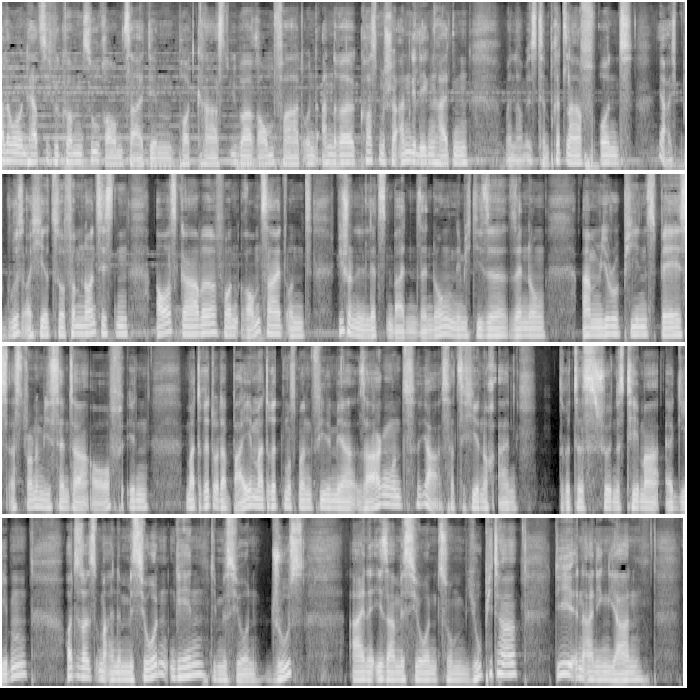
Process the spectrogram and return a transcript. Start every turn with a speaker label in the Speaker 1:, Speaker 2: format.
Speaker 1: Hallo und herzlich willkommen zu Raumzeit, dem Podcast über Raumfahrt und andere kosmische Angelegenheiten. Mein Name ist Tim Pritlaff und ja, ich begrüße euch hier zur 95. Ausgabe von Raumzeit und wie schon in den letzten beiden Sendungen nehme ich diese Sendung am European Space Astronomy Center auf in Madrid oder bei Madrid muss man viel mehr sagen und ja, es hat sich hier noch ein drittes schönes Thema ergeben. Heute soll es um eine Mission gehen, die Mission JUICE eine ESA-Mission zum Jupiter, die in einigen Jahren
